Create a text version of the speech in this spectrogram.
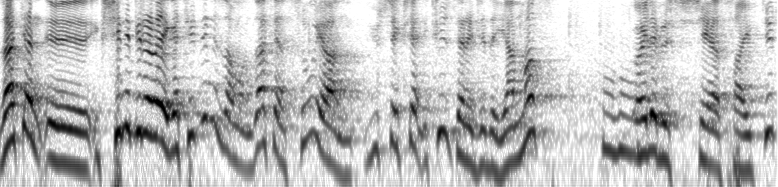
zaten e, ikisini bir araya getirdiğiniz zaman zaten sıvı yağın 180-200 derecede yanmaz. Öyle bir şeye sahiptir.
